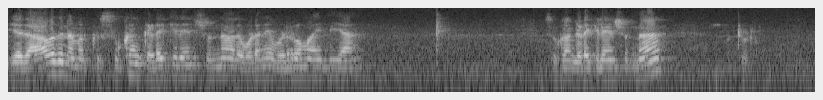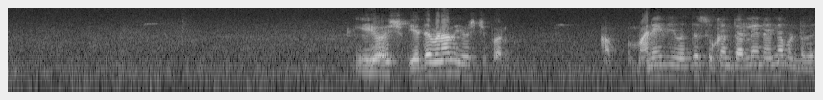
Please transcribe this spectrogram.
ஏதாவது நமக்கு சுகம் கிடைக்கலன்னு சொன்னா அதை உடனே விடுறோமா இல்லையா? சுகம் கிடைக்கலன்னு சொன்னா விட்டுடும். யோசி எதை வேணாலும் யோசிச்சு பாருங்க. மனைவி வந்து சுகம் தரலன்னு என்ன பண்றது?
